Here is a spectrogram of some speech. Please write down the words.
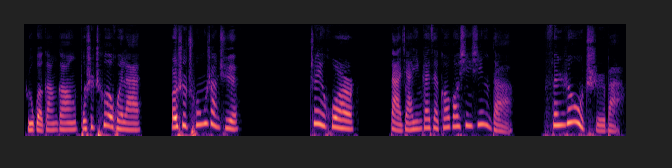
如果刚刚不是撤回来，而是冲上去，这会儿大家应该在高高兴兴的分肉吃吧？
